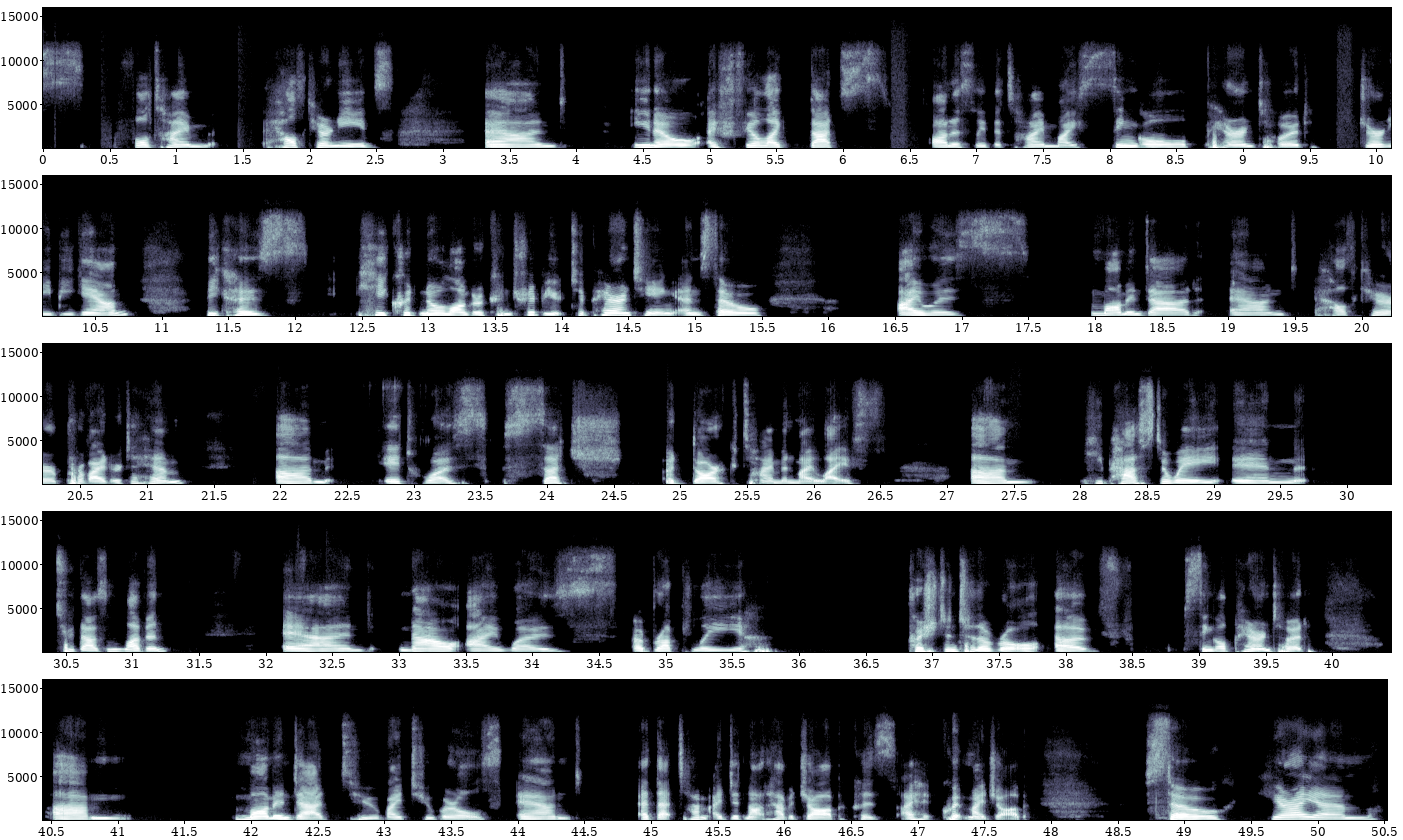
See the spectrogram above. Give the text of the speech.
full time healthcare needs. And, you know, I feel like that's honestly the time my single parenthood journey began because he could no longer contribute to parenting. And so I was mom and dad and healthcare provider to him. Um, it was such a dark time in my life. Um, he passed away in 2011, and now I was abruptly pushed into the role of single parenthood, um, mom and dad to my two girls. And at that time, I did not have a job because I had quit my job. So here I am,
